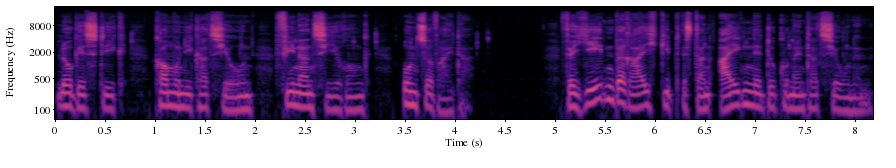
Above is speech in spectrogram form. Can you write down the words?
Logistik, Kommunikation, Finanzierung und so weiter. Für jeden Bereich gibt es dann eigene Dokumentationen,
